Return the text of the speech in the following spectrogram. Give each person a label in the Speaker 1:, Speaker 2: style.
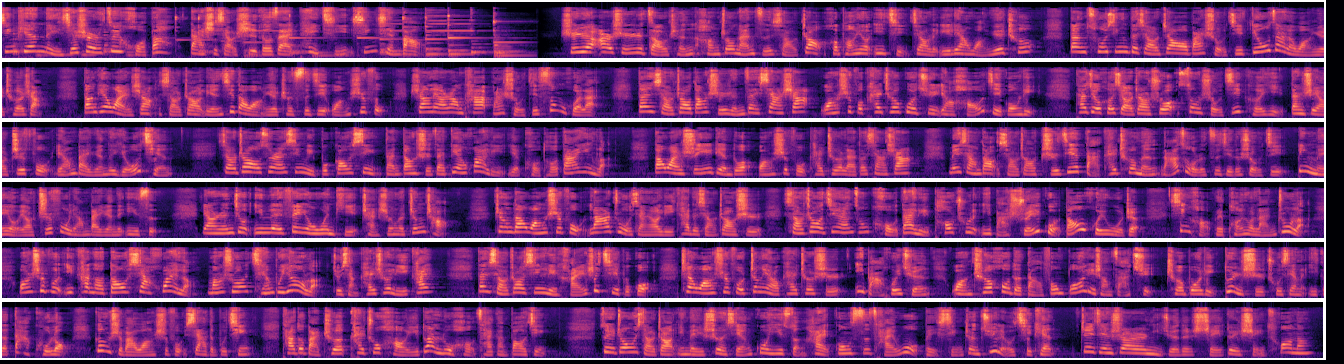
Speaker 1: 今天哪些事儿最火爆？大事小事都在《佩奇新鲜报》。十月二十日早晨，杭州男子小赵和朋友一起叫了一辆网约车，但粗心的小赵把手机丢在了网约车上。当天晚上，小赵联系到网约车司机王师傅，商量让他把手机送回来。但小赵当时人在下沙，王师傅开车过去要好几公里，他就和小赵说送手机可以，但是要支付两百元的油钱。小赵虽然心里不高兴，但当时在电话里也口头答应了。当晚十一点多，王师傅开车来到下沙，没想到小赵直接打开车门拿走了自己的手机，并没有要支付两百元的意思，两人就因为费用问题产生了争吵。正当王师傅拉住想要离开的小赵时，小赵竟然从口袋里掏出了一把水果刀挥舞着，幸好被朋友拦住了。王师傅一看到刀吓坏了，忙说钱不要了，就想开车离开。但小赵心里还是气不过，趁王师傅正要开车时，一把挥拳往车后的挡风玻璃上砸去，车玻璃顿时出现了一个大窟窿，更是把王师傅吓得不轻。他都把车开出好一段路后才敢报警。最终，小赵因为涉嫌故意损害公司财物被行政拘留七天。这件事儿，你觉得谁对谁错呢？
